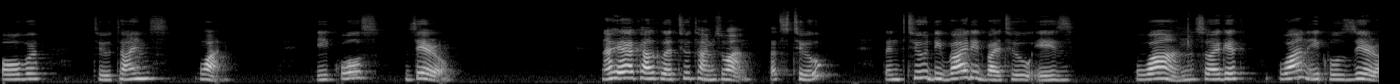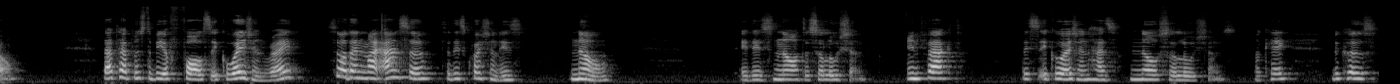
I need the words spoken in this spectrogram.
over 2 times 1 equals 0. Now here I calculate 2 times 1. That's 2. Then 2 divided by 2 is 1. So I get 1 equals 0. That happens to be a false equation, right? So then my answer to this question is no. It is not a solution. In fact, this equation has no solutions, okay? Because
